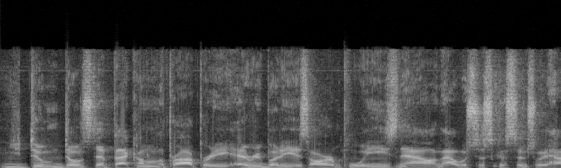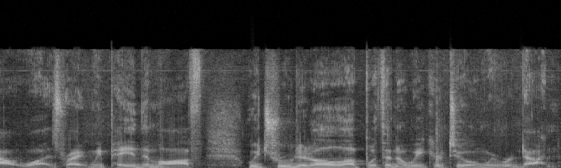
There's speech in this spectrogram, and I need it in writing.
you don't don't step back on the property. Everybody is our employees now, and that was just essentially how it was, right? We paid them off, we trued it all up within a week or two, and we were done,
